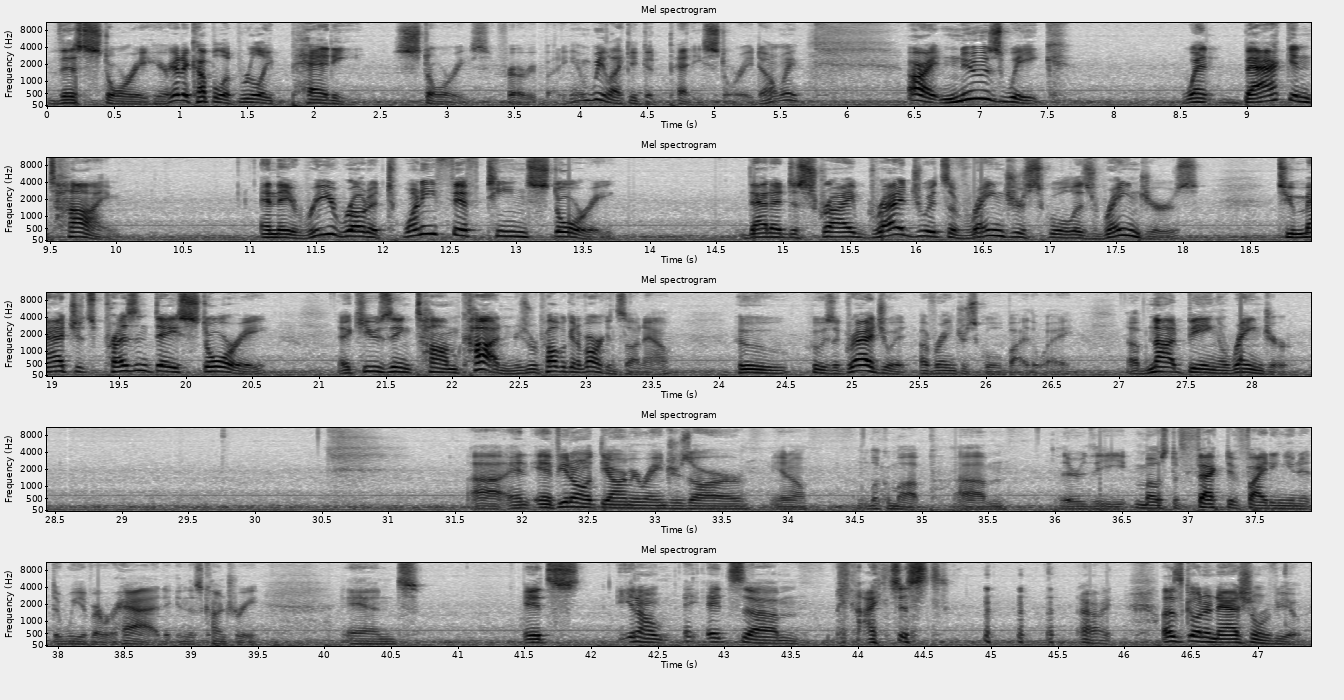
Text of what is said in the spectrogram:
this story here. I got a couple of really petty stories for everybody. And we like a good petty story, don't we? All right, Newsweek went back in time and they rewrote a 2015 story that had described graduates of Ranger School as Rangers to match its present day story, accusing Tom Cotton, who's Republican of Arkansas now, who who's a graduate of Ranger School, by the way, of not being a Ranger Uh, and, if you don't know what the Army Rangers are, you know, look them up. Um, they're the most effective fighting unit that we have ever had in this country, and it's you know it's um, I just all right. Let's go to National Review.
